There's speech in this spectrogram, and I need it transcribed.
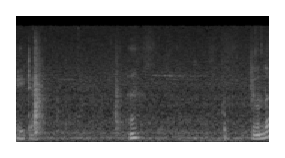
এইটা। হ্যাঁ? কি বন্ধু?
